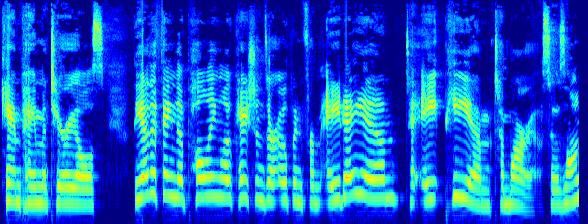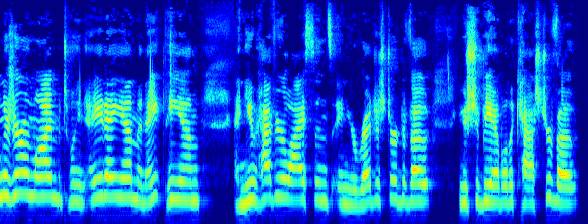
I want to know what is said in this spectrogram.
campaign materials. The other thing, the polling locations are open from 8 a.m. to 8 p.m. tomorrow. So as long as you're in line between 8 a.m. and 8 p.m. and you have your license and you're registered to vote, you should be able to cast your vote.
